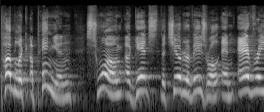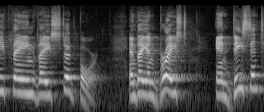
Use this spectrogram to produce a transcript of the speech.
public opinion swung against the children of Israel and everything they stood for. And they embraced indecent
